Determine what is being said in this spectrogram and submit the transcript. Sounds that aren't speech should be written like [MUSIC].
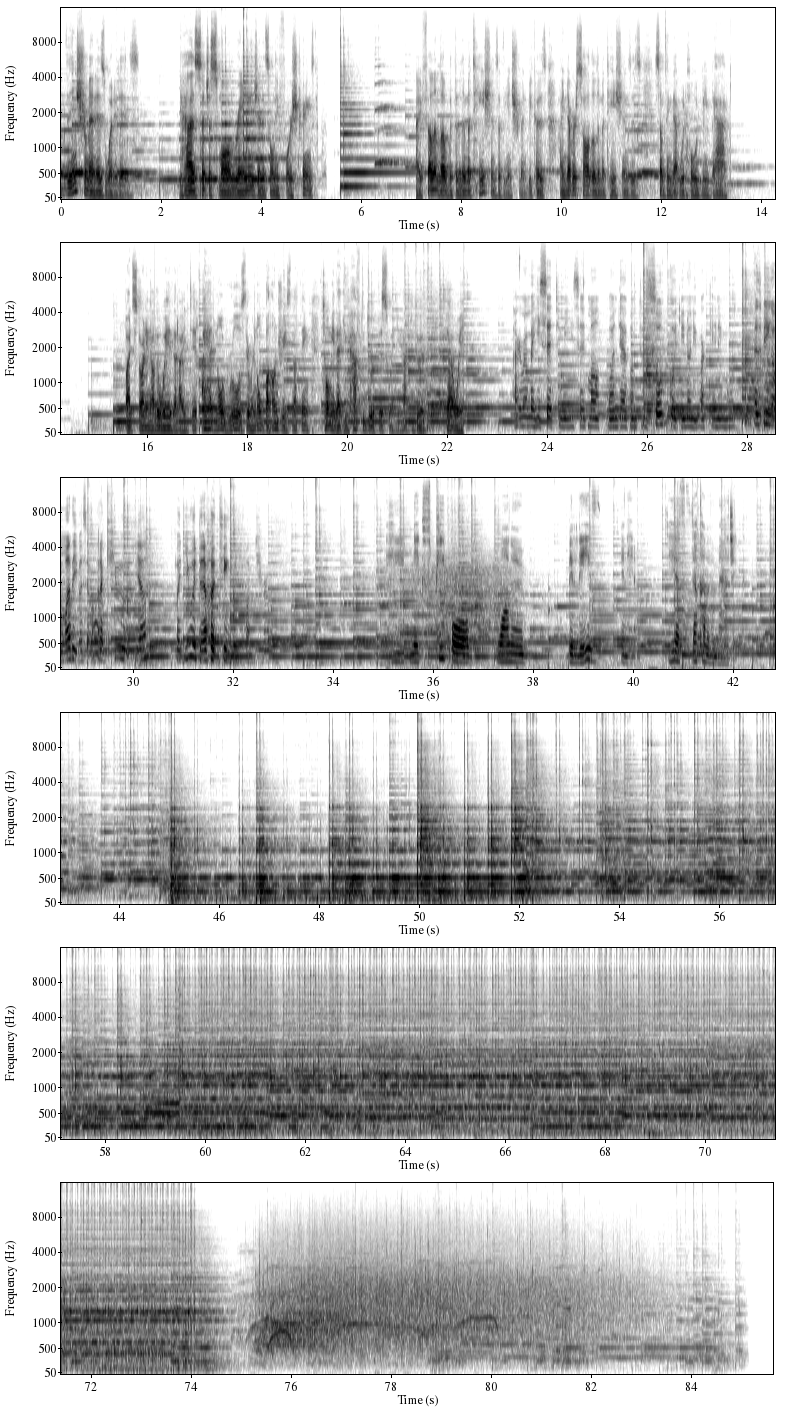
the instrument is what it is. It has such a small range and it's only four strings. I fell in love with the limitations of the instrument because I never saw the limitations as something that would hold me back. By starting out the way that I did, I had no rules, there were no boundaries. Nothing told me that you have to do it this way, you have to do it that way. I remember he said to me, he said, Mom, one day I'm going to do so good you don't need work anymore. As being a mother, you can say, oh, that's cute, yeah? But you would never [LAUGHS] think would come true. He makes people want to believe in him. He has that kind of a magic.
